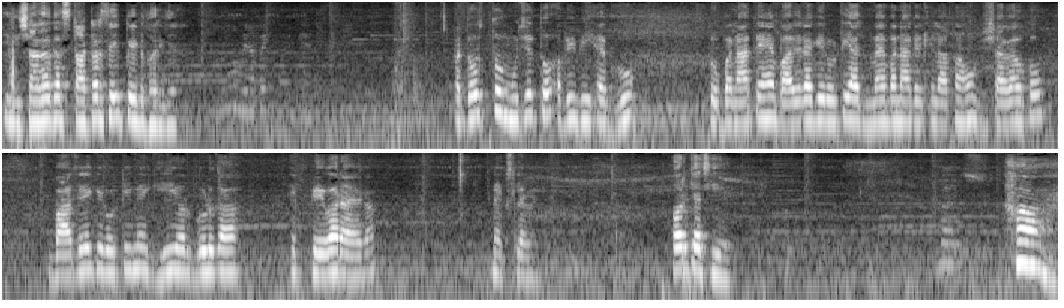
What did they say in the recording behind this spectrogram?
कि विशाखा का स्टार्टर से ही पेट भर गया। पर दोस्तों, मुझे तो अभी भी है भूख। तो बनाते हैं बाजरा की रोटी। आज मैं बना के खिलाता हूँ विशाखा को। बाजरे की रोटी में घी और गुड़ का एक फ्लेवर आएगा। नेक्स्ट लेवल और क्या चाहिए? बस। हाँ।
